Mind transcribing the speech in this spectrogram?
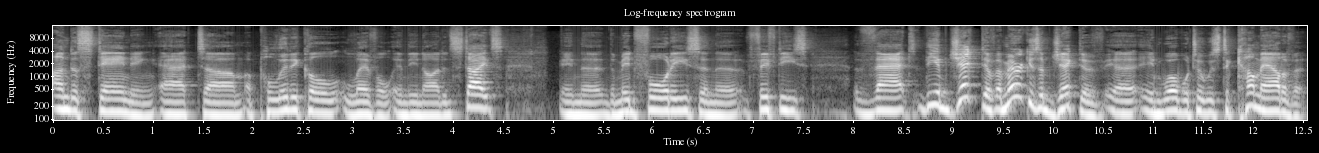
understanding at um, a political level in the United States in the, the mid 40s and the 50s that the objective, America's objective uh, in World War II was to come out of it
